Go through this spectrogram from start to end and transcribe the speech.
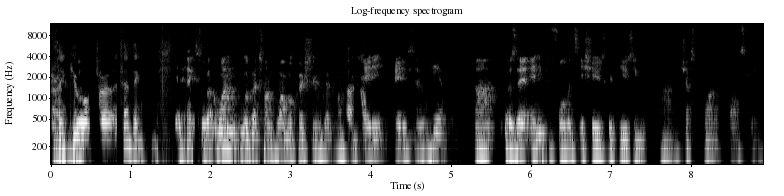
thank you all for attending. Yeah, thanks. We've got one. We've got time for one more question. We've got one from oh, 80, 87 here. Uh, was there any performance issues with using um, just private file scheme?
